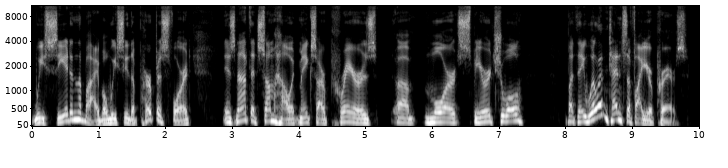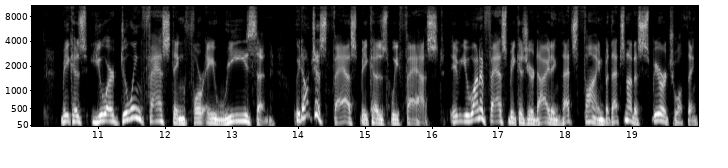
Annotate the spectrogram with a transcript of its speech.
we see it in the Bible, we see the purpose for it is not that somehow it makes our prayers uh, more spiritual, but they will intensify your prayers because you are doing fasting for a reason. We don't just fast because we fast. If you want to fast because you're dieting, that's fine, but that's not a spiritual thing.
